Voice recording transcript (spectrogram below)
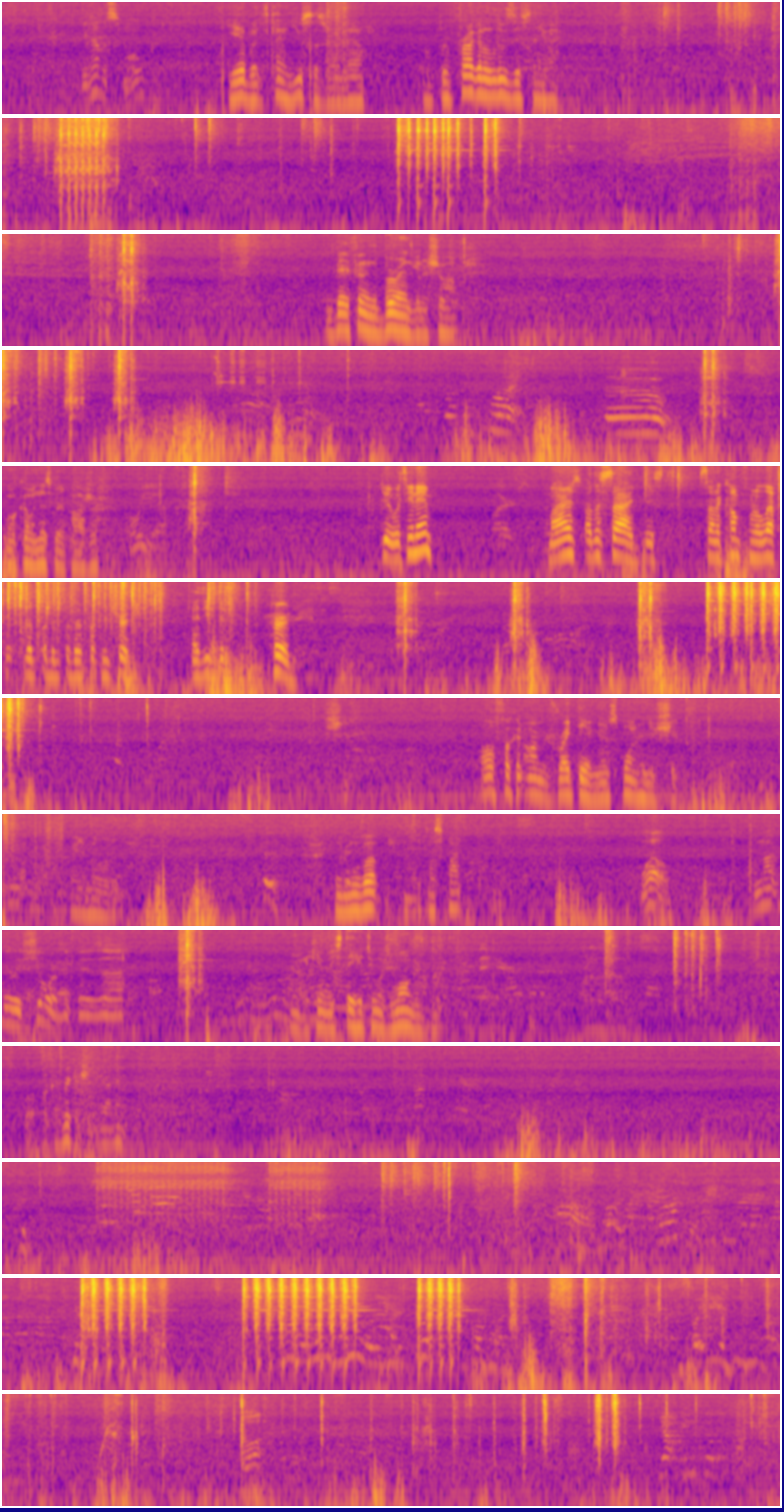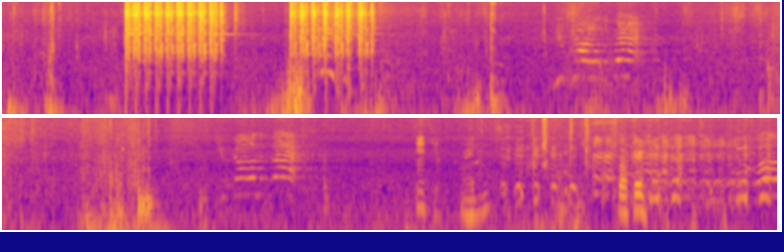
You have a smoke? Yeah, but it's kind of useless right now. We're probably gonna lose this anyway. Bad feeling the Buran's gonna show up. We're coming this way, Pasha. Oh yeah. Dude, what's your name? Myers. Myers, other side. It's, it's gonna come from the left of the, of the, of the fucking church, as you just heard. Shit. All fucking armors right there. You're gonna spawn into this shit. Right in the middle of it. You wanna move up? Take my spot. Well, I'm not really sure because uh, know, I can't really stay here too much longer. But... Well, fucking ricochet, goddamn. You got on the back. You got on the back. Fucker.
